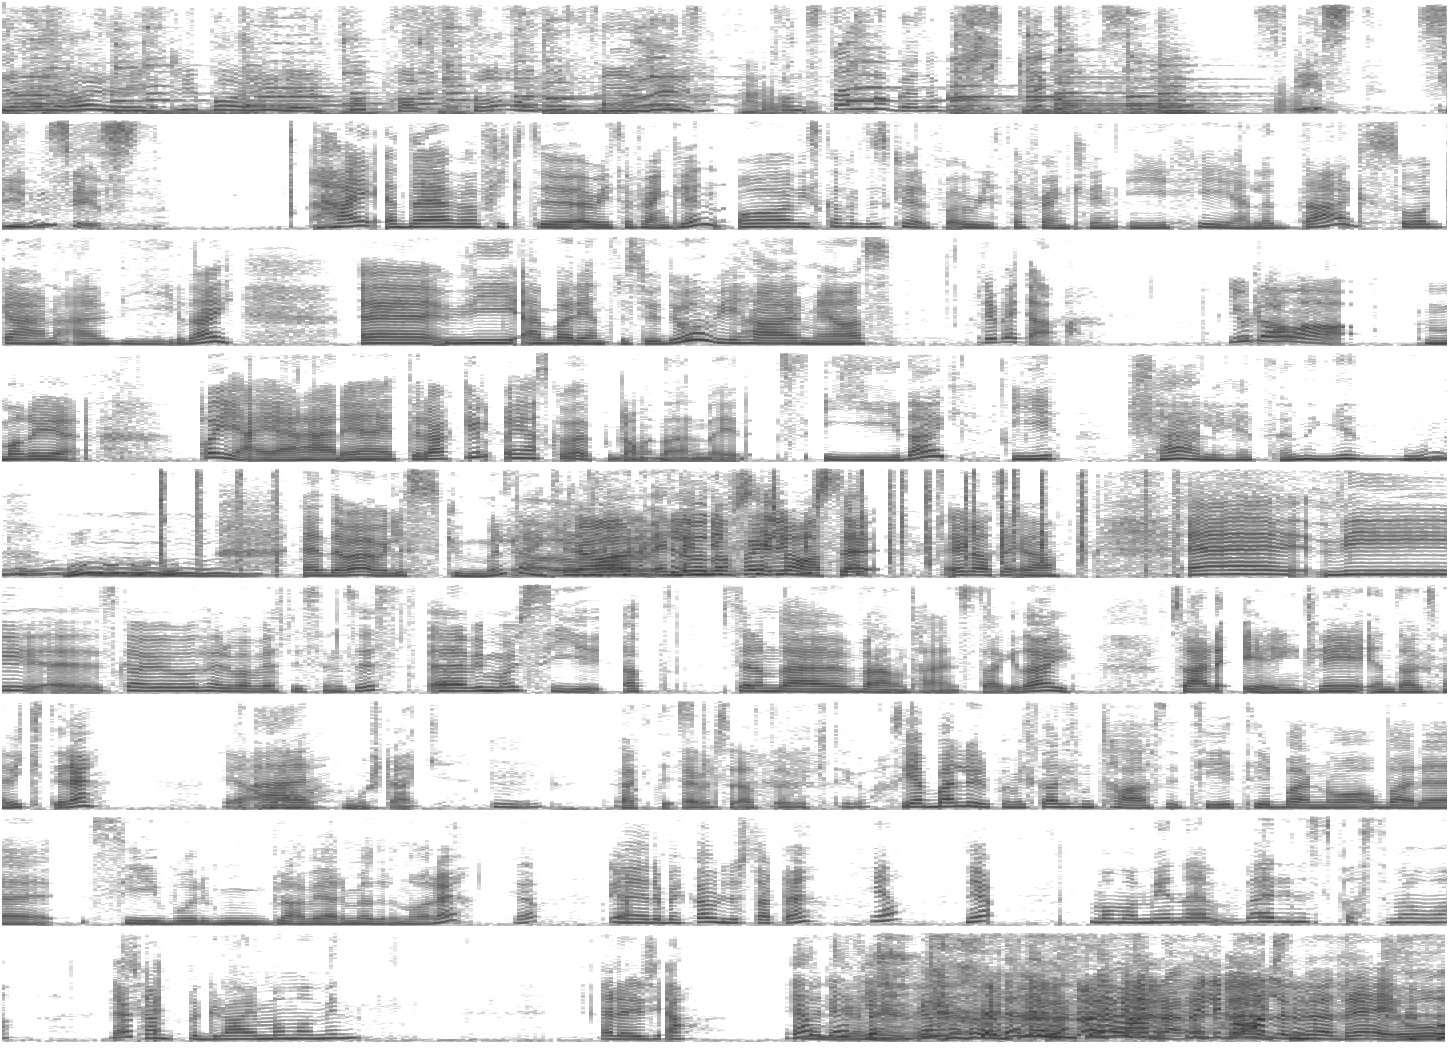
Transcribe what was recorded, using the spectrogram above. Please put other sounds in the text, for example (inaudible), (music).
Jeg har egentlig bare levd på pasta og rosiner. Onsdagen lå an å gå skikkelig godt. Spist siden sist. Hei, det fikk du Aretha Franklin, og vi skal faktisk høre på Aretha Franklin i hele dag. Så gærne er vi i dag. Eh, vi er bare jenter i studio. Vi har med oss Rebekka. Jordana. Marie. Og jeg er her. Jeg heter Rakel, og jeg skal være programlederen deres i dag. I Kjærlighetssendingen. Eh, Det var jo veldig skummelt, egentlig. Ja, Det var derfor jeg selv la lyst til- til jeg la ja. Eh, vi eh, skal jo høre hva vi har spist siden sist. Eh, vi må jo si at selv om det er valentinsdag i dag, så er det egentlig en dag som er viktigere. Det er morsdag. Faktisk. Jeg vil si at det er viktigere. Så jeg bare lurer på om vi skal liksom ta oss litt tid til bare nå å bare si hvor glad vi er i mødrene våre. Ja. Eh, Rebekka, vil du starte? Ja Mammaen min er verdens beste mamma. Ja, okay. Kjempeglad i mammaen min. Eller, ja. Ja, Veldig det er fint. (laughs) det er veldig bra. Veldig bra. Alle mødre er jo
